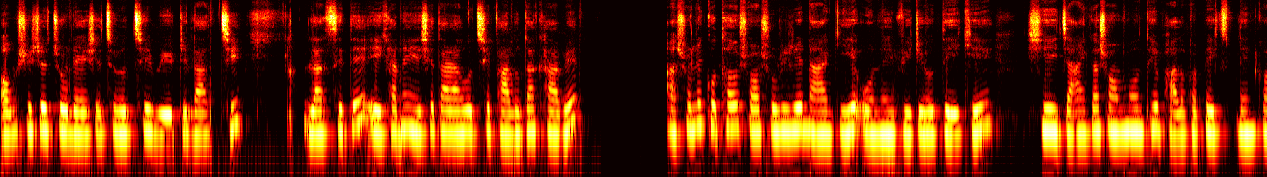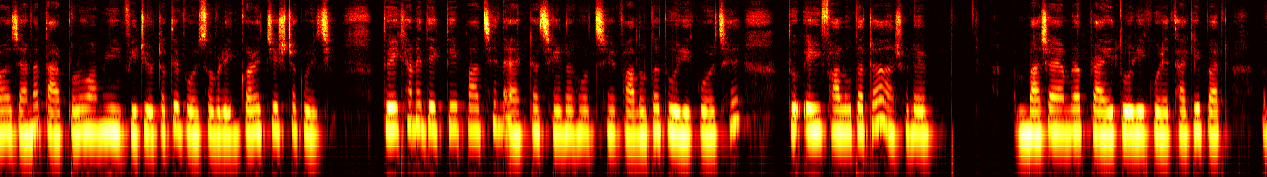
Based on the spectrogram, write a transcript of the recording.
অবশেষে চলে এসেছে হচ্ছে বিউটি লাচ্ছি। লাচ্ছিতে এখানে এসে তারা হচ্ছে ফালুদা খাবে। আসলে কোথাও সশরীরে না গিয়ে অন্যের ভিডিও দেখে সেই জায়গা সম্বন্ধে ভালোভাবে এক্সপ্লেন করা যায় না। তারপরেও আমি এই ভিডিওটাতে ভয়েস ওভারিং করার চেষ্টা করেছি। তো এখানে দেখতেই পাচ্ছেন একটা ছেলে হচ্ছে ফালুদা তৈরি করছে। তো এই ফালুদাটা আসলে বাসায় আমরা প্রায় তৈরি করে থাকি বাট আহ,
